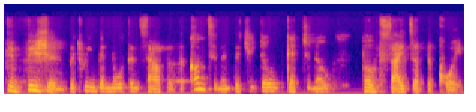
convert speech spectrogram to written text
division between the north and south of the continent that you don't get to know both sides of the coin.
